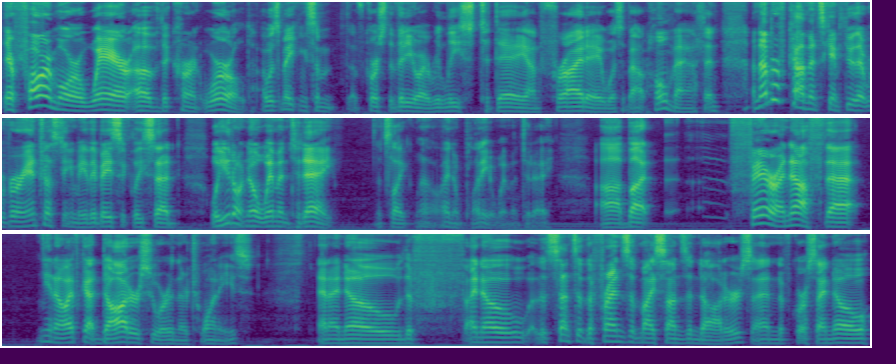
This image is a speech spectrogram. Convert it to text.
They're far more aware of the current world. I was making some, of course, the video I released today on Friday was about home math, and a number of comments came through that were very interesting to me. They basically said, Well, you don't know women today. It's like, well, I know plenty of women today. Uh, but fair enough that, you know, I've got daughters who are in their 20s, and I know the I know the sense of the friends of my sons and daughters, and of course I know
